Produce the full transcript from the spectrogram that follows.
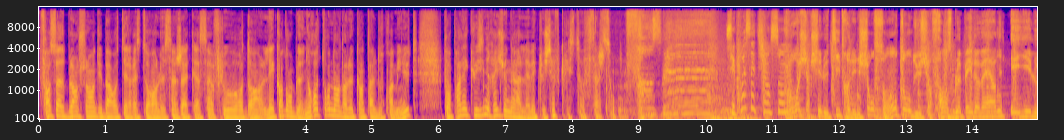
Françoise Blanchon du bar hôtel restaurant Le Saint-Jacques à Saint-Flour dans les Cordons Bleus. Nous retournons dans le Cantal de 3 minutes pour parler cuisine régionale avec le chef Christophe Salson. C'est quoi cette chanson? Vous recherchez le titre d'une chanson entendue sur France Bleu Pays d'Auvergne? Ayez le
